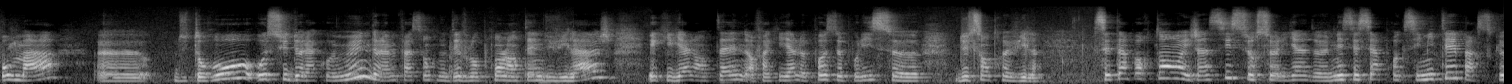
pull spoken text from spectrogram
au mât, euh, du taureau, au sud de la commune, de la même façon que nous développerons l'antenne du village et qu'il y a l'antenne, enfin qu'il y a le poste de police euh, du centre-ville. C'est important et j'insiste sur ce lien de nécessaire proximité parce que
